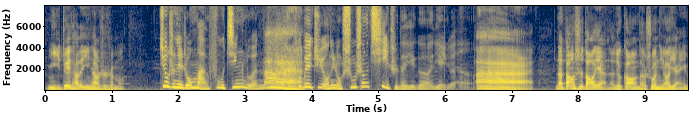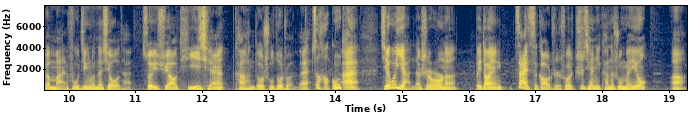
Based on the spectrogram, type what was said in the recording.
你对他的印象是什么？就是那种满腹经纶呐，特别具有那种书生气质的一个演员。哎，那当时导演呢就告诉他说，你要演一个满腹经纶的秀才，所以需要提前看很多书做准备，做好功课。哎，结果演的时候呢，被导演再次告知说，之前你看的书没用啊。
